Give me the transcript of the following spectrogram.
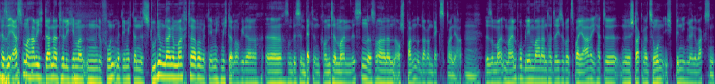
Also erstmal habe ich dann natürlich jemanden gefunden, mit dem ich dann das Studium da gemacht habe, mit dem ich mich dann auch wieder äh, so ein bisschen betteln konnte in meinem Wissen. Das war dann auch spannend und daran wächst man ja. Mhm. Also mein, mein Problem war dann tatsächlich über zwei Jahre, ich hatte eine Stagnation, ich bin nicht mehr gewachsen.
